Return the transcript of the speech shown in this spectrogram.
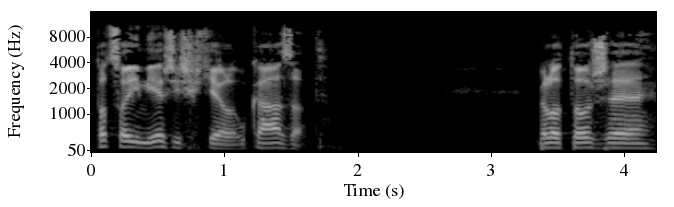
To, co jim Ježíš chtěl ukázat, bylo to, že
